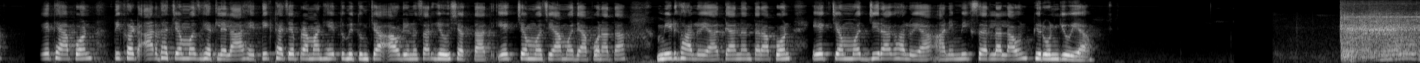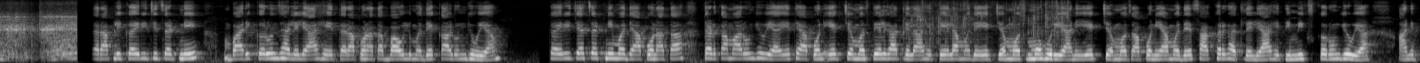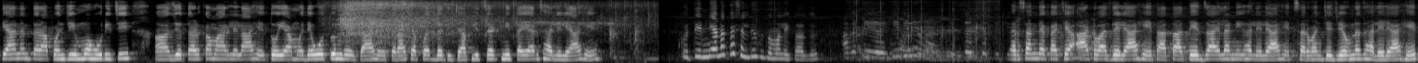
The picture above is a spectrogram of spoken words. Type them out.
येथे आपण तिखट अर्धा चम्मच घेतलेला आहे. तिखटाचे प्रमाण हे तुम्ही तुमच्या आवडीनुसार घेऊ शकतात. एक चम्मच यामध्ये आपण आता मीठ घालूया. त्यानंतर आपण एक चम्मच जिरा घालूया आणि मिक्सरला लावून फिरून घेऊया. तर आपली कैरीची चटणी बारीक करून झालेले आहे तर आपण आता बाऊलमध्ये काढून घेऊया. कैरीच्या चटणीमध्ये आपण आता तडका मारून घेऊया. येथे आपण एक चम्मच तेल घातलेलं आहे. तेलामध्ये एक चम्मच मोहरी आणि एक चम्मच आपण यामध्ये साखर घातलेली आहे. ती मिक्स करून घेऊया. आणि त्यानंतर आपण जी मोहरीची जो तडका मारलेला आहे तो यामध्ये ओतून घ्यायचा आहे. तर अशा पद्धतीची आपली चटणी तयार झालेली आहे. ना कशाला दिसत मला कागद तर संध्याकाळचे आठ वाजलेले आहेत. आता ते जायला निघालेले आहेत. सर्वांचे जेवण झालेले आहेत.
